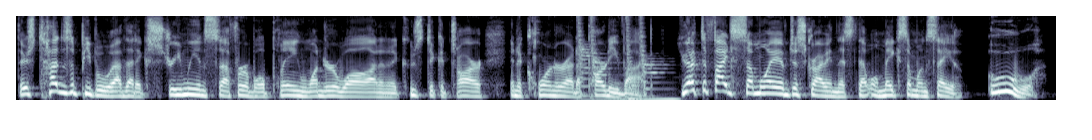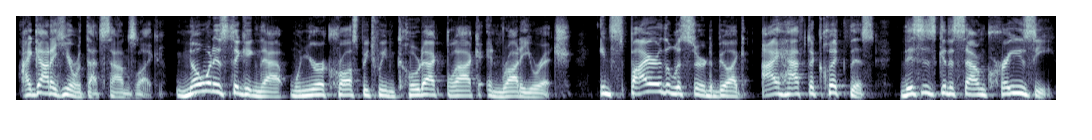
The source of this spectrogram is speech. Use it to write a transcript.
There's tons of people who have that extremely insufferable playing Wonderwall on an acoustic guitar in a corner at a party vibe. You have to find some way of describing this that will make someone say, ooh, I gotta hear what that sounds like. No one is thinking that when you're a cross between Kodak Black and Roddy Ricch. Inspire the listener to be like, I have to click this. This is gonna sound crazy.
